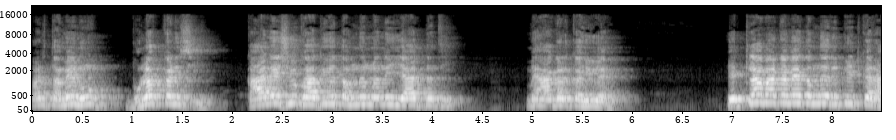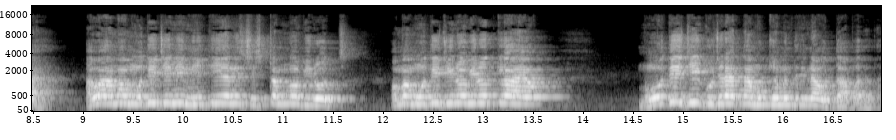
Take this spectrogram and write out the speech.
પણ તમે હું ભૂલક્કણ છીએ કાલે શું ખાધું તમને મને યાદ નથી. મેં આગળ કહ્યું એમ. એટલા માટે મેં તમને રિપીટ કરાય. હવે આમાં મોદીજીની નીતિ અને સિસ્ટમનો વિરોધ છે. આમાં મોદીજીનો વિરોધ કયો આવ્યો? મોદીજી ગુજરાતના મુખ્યમંત્રીના હોદ્દા પર હતા.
